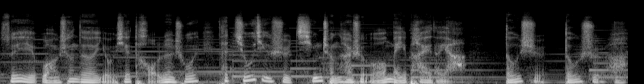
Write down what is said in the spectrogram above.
所以，网上的有些讨论说，她究竟是青城还是峨眉派的呀？都是，都是哈。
